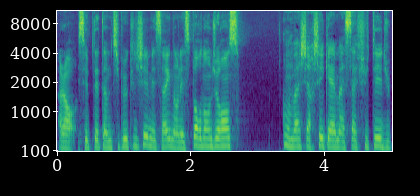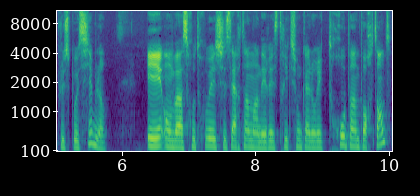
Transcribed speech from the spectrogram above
Alors c'est peut-être un petit peu cliché, mais c'est vrai que dans les sports d'endurance, on va chercher quand même à s'affûter du plus possible. Et on va se retrouver chez certains dans des restrictions caloriques trop importantes,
